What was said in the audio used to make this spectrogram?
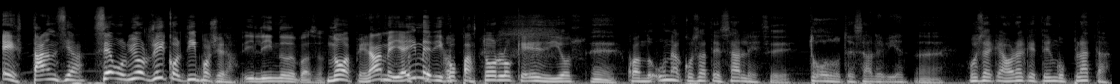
estancia. Se volvió rico el tipo, será. Y lindo de paso. No, espérame. Y ahí me dijo, pastor, lo que es Dios. Eh, Cuando una cosa te sale, sí. todo te sale bien. eh, O sea que ahora que tengo plata,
